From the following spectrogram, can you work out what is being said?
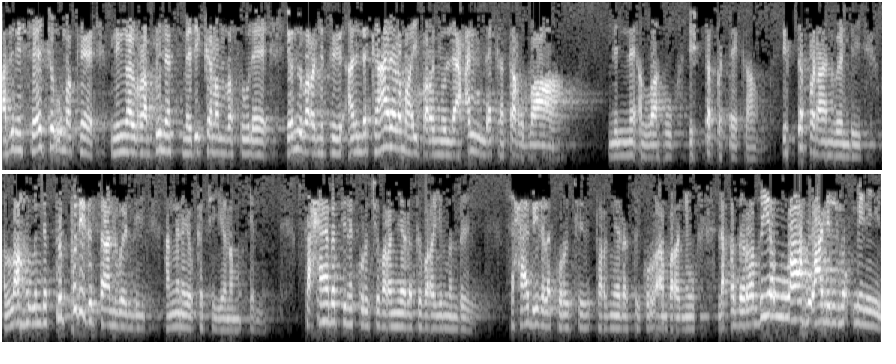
അതിനുശേഷവുമൊക്കെ നിങ്ങൾ റബ്ബിനെ സ്മരിക്കണം റസൂലെ എന്ന് പറഞ്ഞിട്ട് അതിന്റെ കാരണമായി പറഞ്ഞു അല്ല നിന്നെ അള്ളാഹു ഇഷ്ടപ്പെട്ടേക്കാം. ഇഷ്ടപ്പെടാൻ വേണ്ടി അള്ളാഹുവിന്റെ തൃപ്തി കിട്ടാൻ വേണ്ടി അങ്ങനെയൊക്കെ ചെയ്യണം എന്ന്. സഹാബത്തിനെ കുറിച്ച് പറഞ്ഞിടത്ത് പറയുന്നുണ്ട്. സഹാബികളെ കുറിച്ച് പറഞ്ഞിടത്ത് ഖുർആൻ പറഞ്ഞു ലഖദ് റളിയല്ലാഹു അനിൽ മുഅ്മിനീൻ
